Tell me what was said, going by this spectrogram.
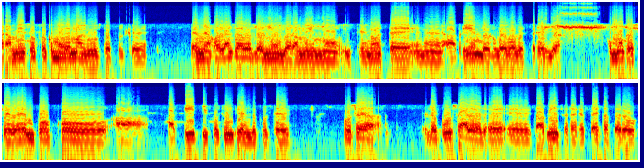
para mí eso fue como de mal gusto, porque el mejor lanzador del mundo ahora mismo y que no esté en abriendo el juego de estrella, como que se ve un poco ah, atípico, ¿tú entiendes? Porque, o sea, la excusa de él, eh, eh, está se le respeta, pero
